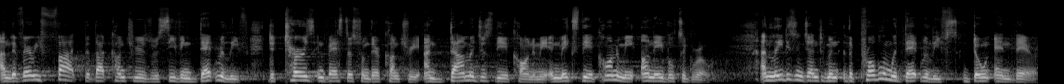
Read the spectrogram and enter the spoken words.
And the very fact that that country is receiving debt relief deters investors from their country and damages the economy and makes the economy unable to grow. And ladies and gentlemen, the problem with debt reliefs don't end there.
